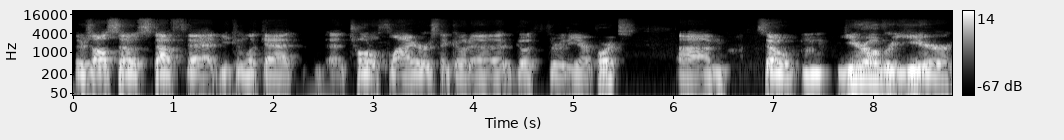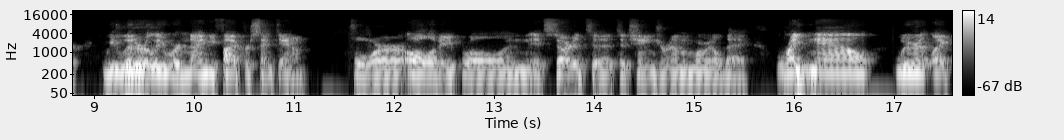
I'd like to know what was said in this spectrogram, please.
There's also stuff that you can look at, uh, total flyers that go to go through the airports. Um, so year over year, we literally were 95% down for all of April, and it started to to change around Memorial Day. Right now, we're at like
